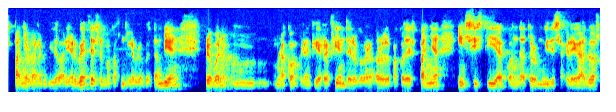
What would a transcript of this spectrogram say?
España lo ha repetido varias veces, el Banco Central Europeo también, pero bueno, mm, una conferencia reciente del gobernador del Banco de España insistía con datos muy desagregados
